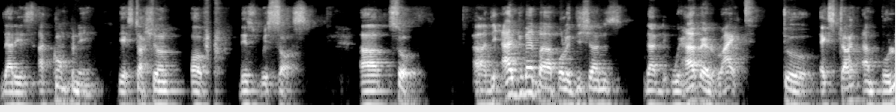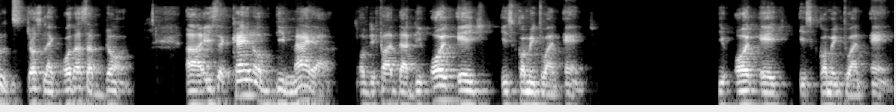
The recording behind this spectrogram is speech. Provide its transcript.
that is accompanying the extraction of this resource. Uh, so uh, the argument by politicians that we have a right to extract and pollute, just like others have done, uh, is a kind of denial of the fact that the oil age is coming to an end. The oil age is coming to an end.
